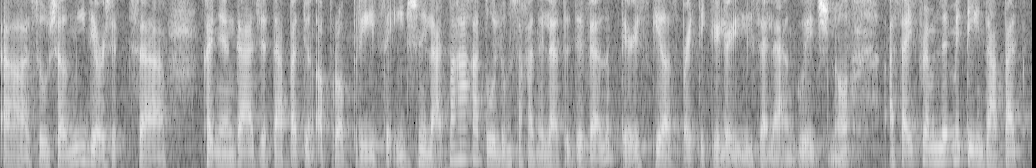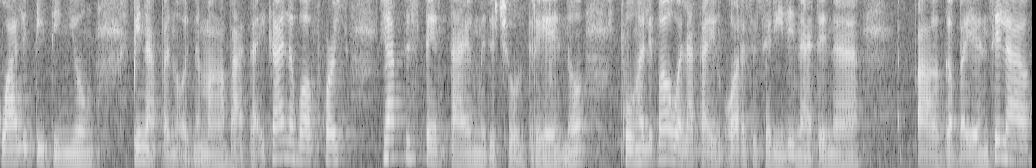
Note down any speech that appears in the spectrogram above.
uh, social media or sa, sa kanyang gadget, dapat yung appropriate sa age nila at makakatulong sa kanila to develop their skills, particularly sa language. No? Aside from limiting, dapat quality din yung pinapanood ng mga bata. Ikalawa, of course, you have to spend time with the children. No? Kung halimbawa wala tayong oras sa sarili natin na uh, gabayan sila,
